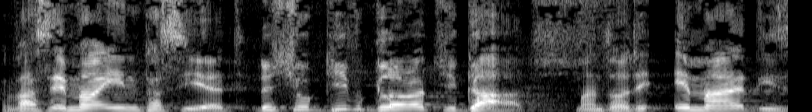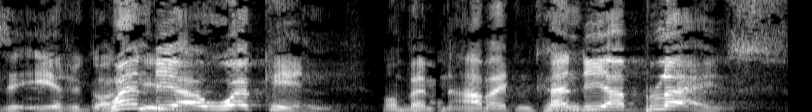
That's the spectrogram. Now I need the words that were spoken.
Was immer ihnen passiert, they should give glory to God. man sollte immer diese Ehre Gott When they geben. are working Und wenn wir arbeiten blessed,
